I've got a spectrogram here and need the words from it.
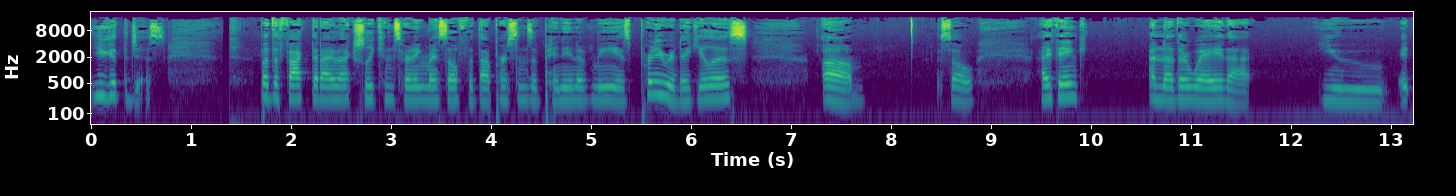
you get the gist. But the fact that I'm actually concerning myself with that person's opinion of me is pretty ridiculous. Um, so I think another way that you it,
